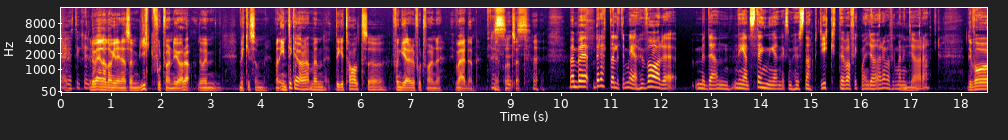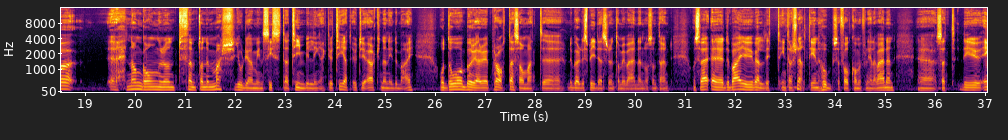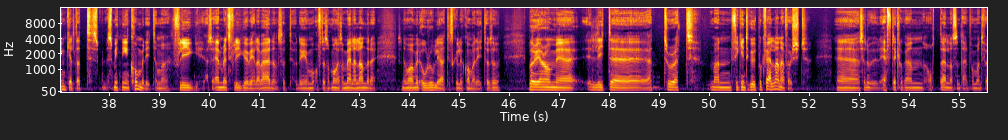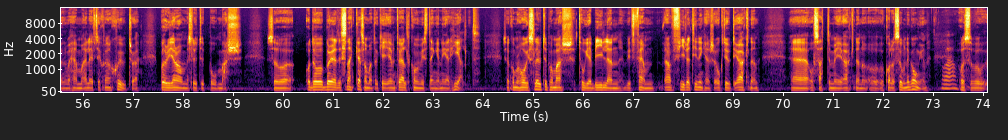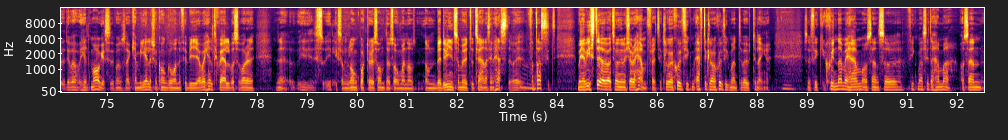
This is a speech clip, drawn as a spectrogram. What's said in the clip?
det, det var en av de grejerna som gick fortfarande att göra. Det var mycket som man inte kan göra men digitalt så fungerar det fortfarande i världen. Precis. På något sätt. Men be, berätta lite mer, hur var det med den nedstängningen? Liksom, hur snabbt gick det? Vad fick man göra? Vad fick man inte mm. göra? Det var Eh, någon gång runt 15 mars gjorde jag min sista teambuilding-aktivitet ute i öknen i Dubai. Och då började det pratas om att eh, det började spridas runt om i världen och sånt där. Och Sverige, eh, Dubai är ju väldigt internationellt. Det är en hubb så folk kommer från hela världen. Eh, så att det är ju enkelt att smittningen kommer dit. Flyg, alltså Emirates flyger över hela världen så att, det är ofta många som mellanlandar där. Så de var väl oroliga att det skulle komma dit. Och så började de med lite, jag tror att man fick inte gå ut på kvällarna först. Eh, så då, efter klockan åtta eller något sånt där var man tvungen att vara hemma. Eller efter klockan sju tror jag. Började de i slutet på mars. Så, och då började det snackas om att okej, okay, eventuellt kommer vi stänga ner helt. Så jag kommer ihåg i slutet på mars tog jag bilen vid fem, ja, fyra tiden kanske, åkte ut i öknen. Eh, och satte mig i öknen och, och, och kollade solnedgången. Wow. Och så, det var helt magiskt. Det var så kameler som kom gående förbi. Jag var helt själv och så var det eh, liksom långt bort i horisonten såg man någon, någon beduin som var ute och tränade sin häst. Det var Mm. fantastiskt. Men jag visste att jag var tvungen att köra hem för att klockan sju fick, efter klockan sju fick man inte vara ute längre. Mm. Så jag fick skynda mig hem och sen så fick man sitta hemma. Och sen,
